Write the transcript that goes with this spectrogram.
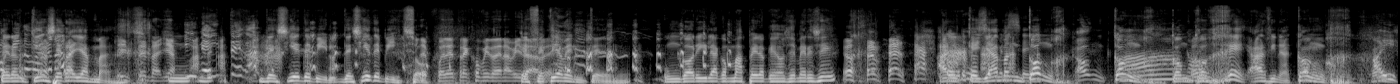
pero en 15 tallas más. Y se talla. Y 20 más. De 7 pil, de siete pisos. Después de tres comidas de Navidad. ¿eh? Efectivamente, un gorila con más pelo que José Merced, al que José llaman Merced. Kong, Kong. Kong, Ah, con, Kong. con G al final, Kong. Ay,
